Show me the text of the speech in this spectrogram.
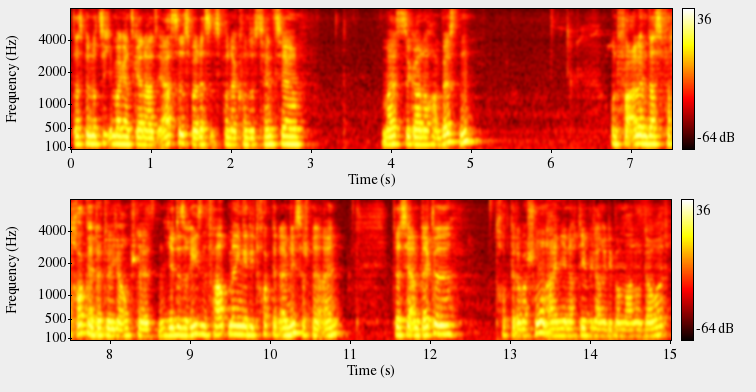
Das benutze ich immer ganz gerne als erstes, weil das ist von der Konsistenz her meist sogar noch am besten. Und vor allem das vertrocknet natürlich auch am schnellsten. Hier diese riesen Farbmenge, die trocknet einem nicht so schnell ein. Das hier am Deckel trocknet aber schon ein, je nachdem wie lange die Bemalung dauert.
